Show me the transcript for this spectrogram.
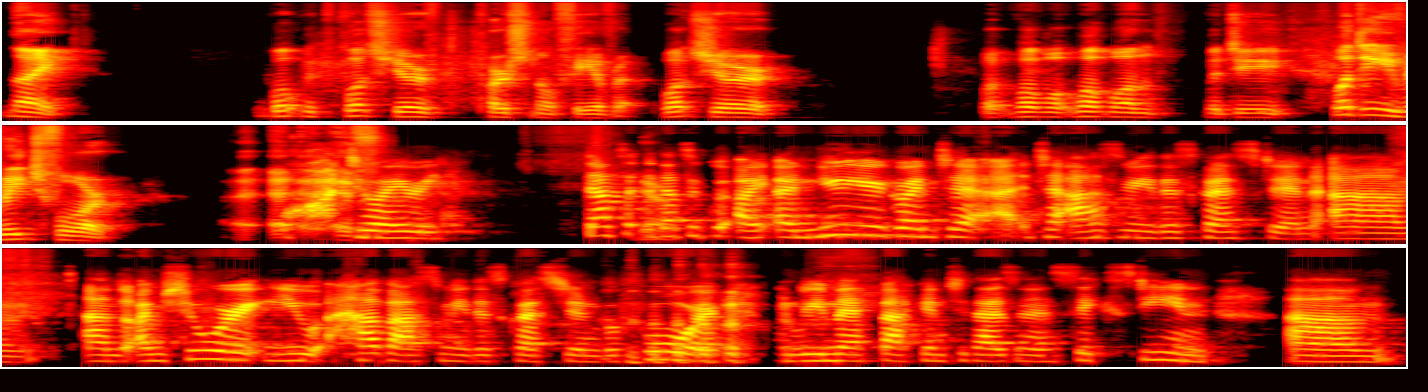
now, what what's your personal favorite? What's your what, what, what, one would you, what do you reach for? Uh, uh, what if, do I reach? That's, yeah. that's a good, I, I knew you were going to, to ask me this question. Um, and I'm sure you have asked me this question before when we met back in 2016. Um,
